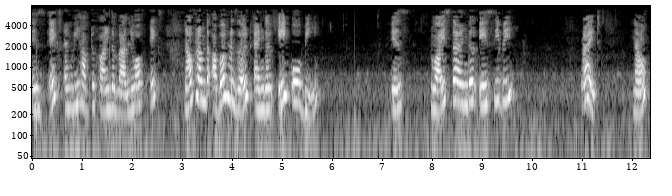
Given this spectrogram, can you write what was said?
is x and we have to find the value of x. Now from the above result angle AOB is twice the angle ACB right. Now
